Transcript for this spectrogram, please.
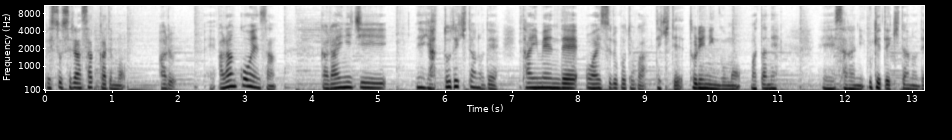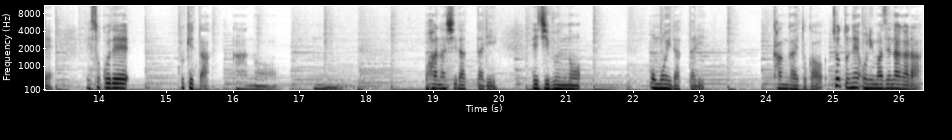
ベストセラー作家でもあるアラン・コーエンさんが来日、ね、やっとできたので対面でお会いすることができてトレーニングもまたね、えー、さらに受けてきたので、え、そこで受けたあの、うん、お話だったり、え、自分の思いだったり考えとかをちょっとね織り交ぜながら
